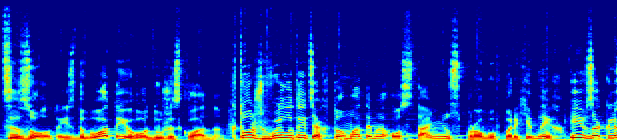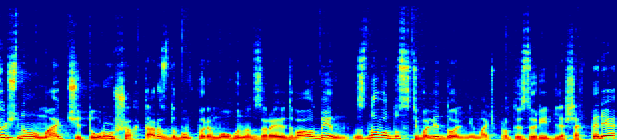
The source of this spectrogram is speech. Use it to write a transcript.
це золото, і здобувати його дуже складно. Хто ж вилетить, а хто матиме останню спробу в перехідних? І в заключному матчі туру Шахтар здобув перемогу над Зорею 2-1. Знову досить валідольний матч проти зорі для Шахтаря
